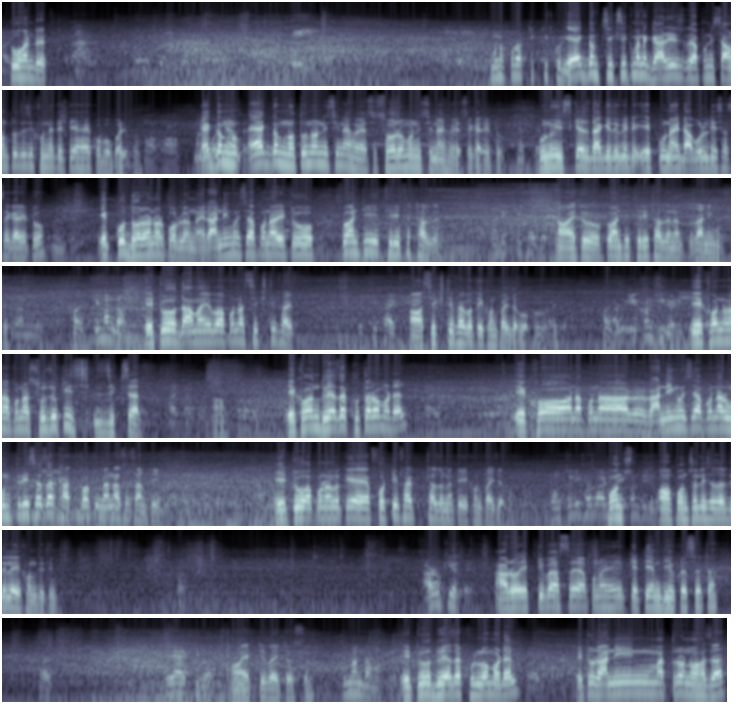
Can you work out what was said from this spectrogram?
two hundred. মানে পূৰা চিক চিক কৰি একদম চিক চিক মানে গাড়ীৰ আপুনি চাউণ্ডটো যদি শুনে তেতিয়াহে ক'ব পাৰিব। একদম একদম নতুনৰ নিচিনাই হৈ আছে শ্ব'ৰুমৰ নিচিনাই হৈ আছে গাড়ীটো। কোনো স্কেচ দাগি দুগি একো নাই ডাবল ডিছ আছে গাড়ীটো। একো ধৰণৰ প্ৰব্লেম নাই। ৰানিং হৈছে আপোনাৰ এইটো টুৱেণ্টি থ্ৰী থাউজেণ্ড অঁ এইটো টুৱেণ্টি থ্ৰী থাউজেণ্ডত ৰানিং হৈছে। হয়। কিমান দাম? এইটো দাম আহিব আপোনাৰ ছিক্সটি ফাইভ অঁ ছিক্সটি ফাইভত এইখন পাই যাব আপোনালোকে। হয়। এইখন আপোনাৰ চুজুকি জিক্সাৰ অঁ। এইখন দুহেজাৰ সোতৰ মডেল এইখন আপোনাৰ ৰানিং হৈছে আপোনাৰ ঊনত্ৰিছ হাজাৰ সাতশ কিমান আছে চামথিং এইটো আপোনালোকে ফৰ্টি ফাইভ থাউজেণ্ডতে এইখন পাই যাব। অঁ পঞ্চল্লিছ হাজাৰ দিলে এইখন দি দিম। আৰু কি আছে? আৰু এক্টিভা আছে আপোনাৰ সেই কে টি এম ডিউক আছে এটা। হয়। অঁ এক্টিভা এইটো আছে। কিমান দাম এইটো দুই হাজাৰ ষোল্ল মডেল এইটো ৰানিং মাত্ৰ ন হাজাৰ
